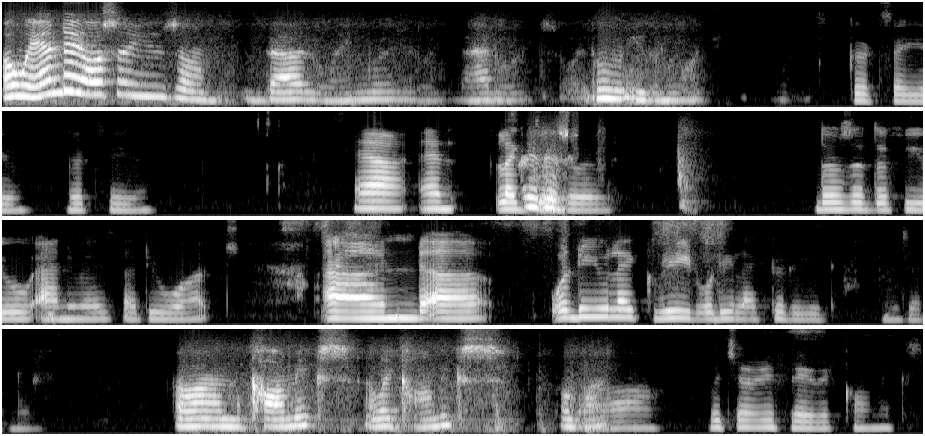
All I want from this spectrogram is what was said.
Oh, and they also use um bad language, like bad words, so I don't even watch it. Good for you. Good for you. Yeah, and like those are those are the few animes that you watch. And uh, what do you like read? What do you like to read in general? Um, comics. I like comics a lot. Ah, which are your favorite comics?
